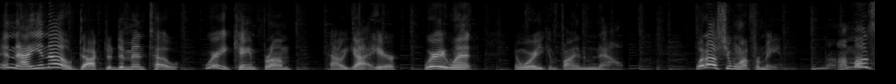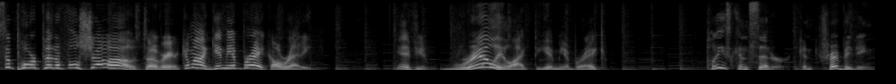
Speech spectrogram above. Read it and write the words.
And now you know Dr. Demento, where he came from, how he got here, where he went, and where you can find them now. What else you want from me? I'm a support pitiful show host over here. Come on, give me a break already. If you'd really like to give me a break, please consider contributing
